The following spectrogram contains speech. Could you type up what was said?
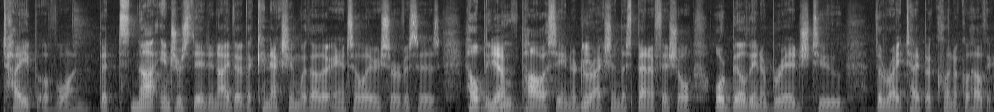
type of one that's not interested in either the connection with other ancillary services, helping Yeah. move policy in a direction that's beneficial, or building a bridge to the right type of clinical health care.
